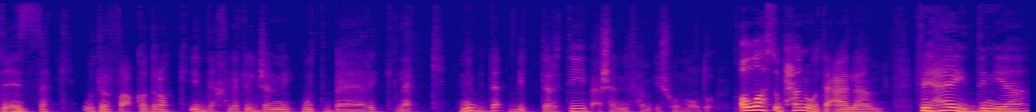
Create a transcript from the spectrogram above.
تعزك وترفع قدرك تدخلك الجنة وتبارك لك. نبدأ بالترتيب عشان نفهم إيش هو الموضوع. الله سبحانه وتعالى في هاي الدنيا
